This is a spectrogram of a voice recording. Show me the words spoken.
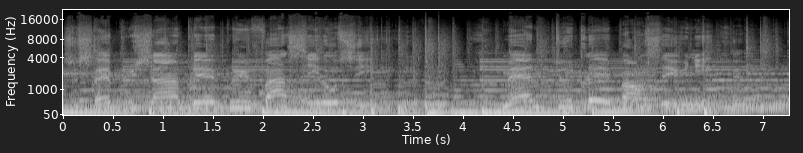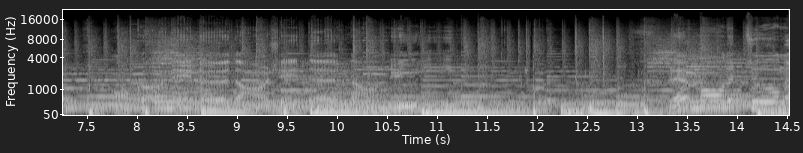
Ce serait plus simple et plus facile aussi mais toutes les pensées uniques, on connaît le danger de l'ennui. Le monde tourne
